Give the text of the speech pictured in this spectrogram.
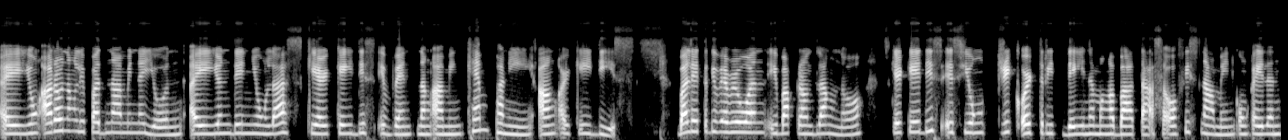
ay yung araw ng lipad namin na yun ay yun din yung last Carecadies event ng aming company, ang Arcadies. Bale, to give everyone a background lang, no? Carecadies is yung trick or treat day ng mga bata sa office namin kung kailan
